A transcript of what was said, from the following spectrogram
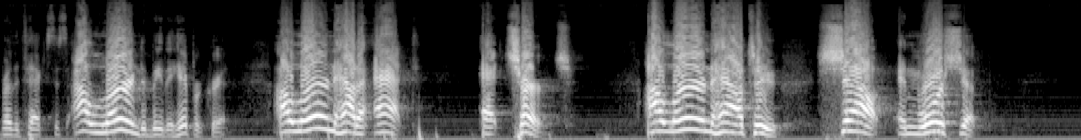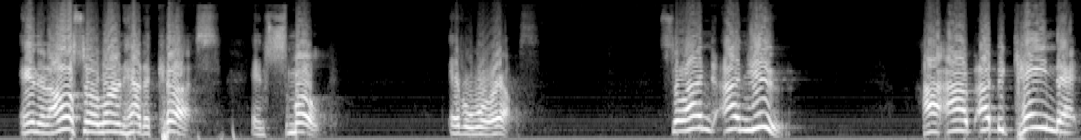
Brother Texas. I learned to be the hypocrite. I learned how to act at church. I learned how to shout and worship. And then I also learned how to cuss and smoke everywhere else. So I, I knew. I, I, I became that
